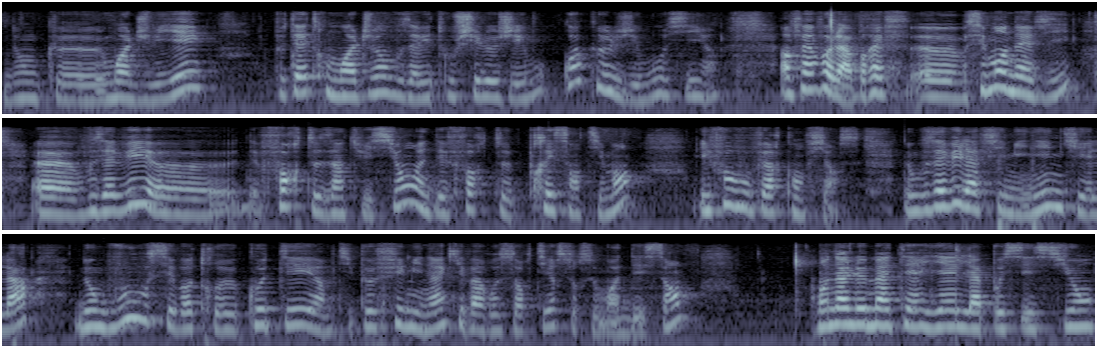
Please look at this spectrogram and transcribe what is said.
donc mois de juillet, peut-être au mois de juin vous avez touché le Gémeaux, quoique le Gémeaux aussi. Hein. Enfin voilà, bref, c'est mon avis. vous avez de fortes intuitions et des fortes pressentiments. Il faut vous faire confiance. Donc vous avez la féminine qui est là. Donc vous, c'est votre côté un petit peu féminin qui va ressortir sur ce mois de décembre. On a le matériel, la possession,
